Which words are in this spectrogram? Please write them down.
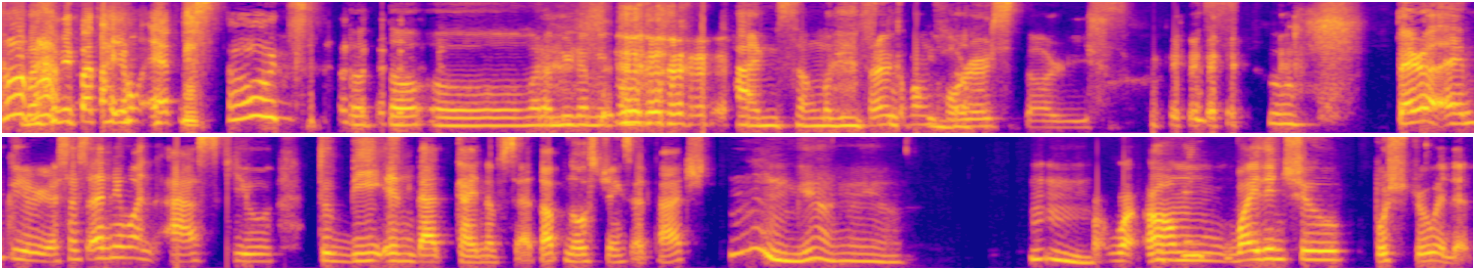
marami pa tayong episodes. Totoo. Marami-rami pang ansang maging marami ka pang horror stories. Pero I'm curious, has anyone asked you to be in that kind of setup, no strings attached? Hmm, yeah, yeah, yeah. Mm-mm. Um, why didn't you push through with it?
